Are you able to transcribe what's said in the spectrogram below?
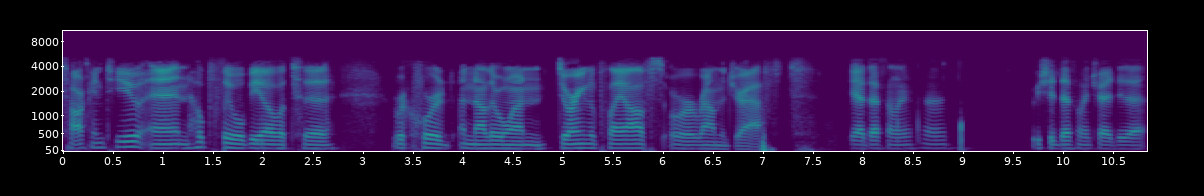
talking to you, and hopefully we'll be able to record another one during the playoffs or around the draft. Yeah, definitely. Uh, we should definitely try to do that.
